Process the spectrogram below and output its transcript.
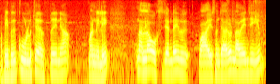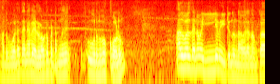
അപ്പോൾ ഇത് കൂടുതൽ ചേർത്ത് കഴിഞ്ഞാൽ മണ്ണിൽ നല്ല ഓക്സിജന്റെ ഇത് വായു സഞ്ചാരം ഉണ്ടാവുകയും ചെയ്യും. അതുപോലെ തന്നെ വെള്ളമൊക്കെ പെട്ടെന്ന് ഊർന്ന് പൊക്കോളും. അതുപോലെ തന്നെ വലിയ വെയിറ്റ് ഒന്നും ഉണ്ടാവില്ല. നമുക്ക് ആ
